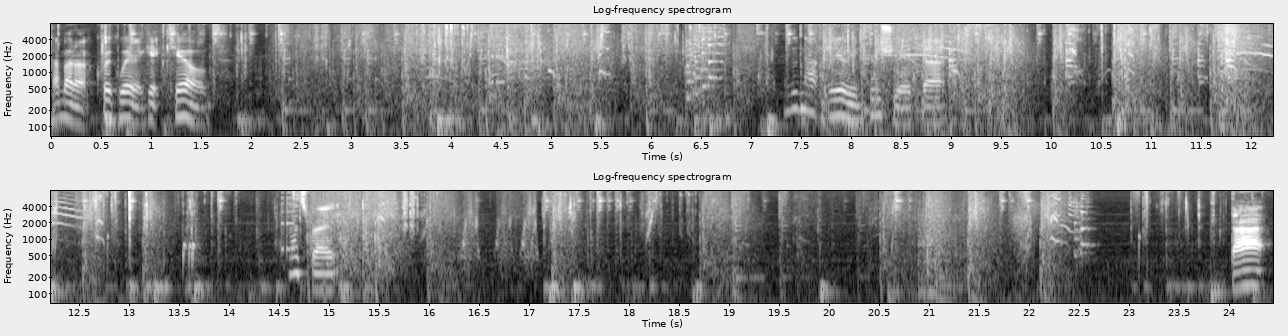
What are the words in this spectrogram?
How about a quick way to get killed? I did not really appreciate that. That's right. That,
